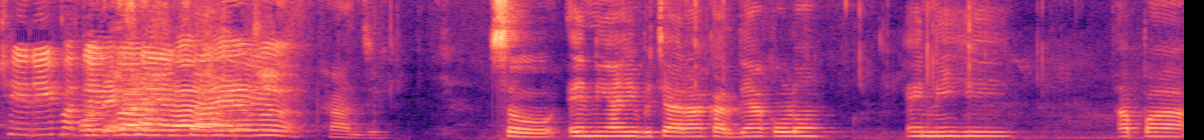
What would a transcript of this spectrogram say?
ਸ਼੍ਰੀ ਫਤਿਹਗੜ੍ਹ ਸਾਹਿਬ। ਹਾਂਜੀ। ਸੋ ਇੰਨੀਆਂ ਹੀ ਵਿਚਾਰਾਂ ਕਰਦਿਆਂ ਕੋਲੋਂ ਇੰਨੀ ਹੀ ਆਪਾਂ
